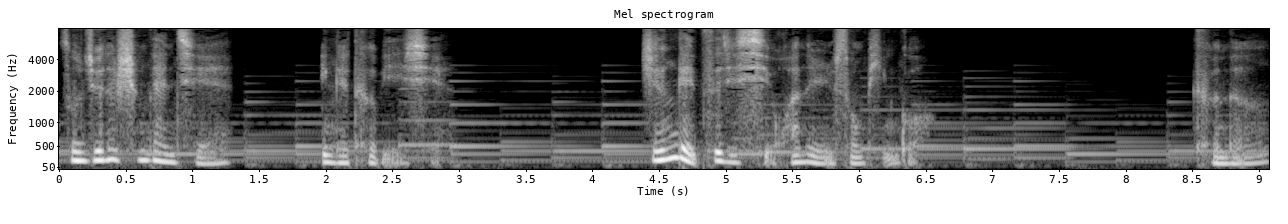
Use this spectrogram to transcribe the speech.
总觉得圣诞节。应该特别一些，只能给自己喜欢的人送苹果。可能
